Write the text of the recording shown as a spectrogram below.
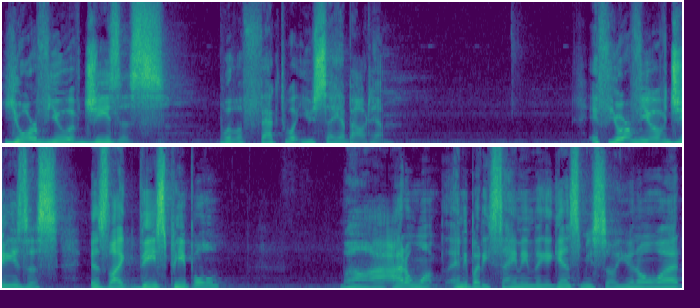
Your view of Jesus will affect what you say about him. If your view of Jesus is like these people, well, I, don't want anybody saying anything against me, so you know what?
